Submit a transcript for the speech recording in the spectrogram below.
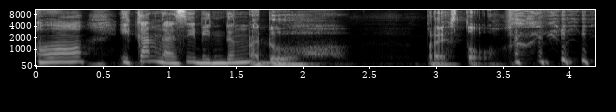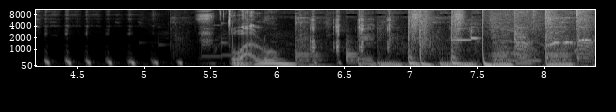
Oh ikan gak sih bindeng? Aduh, presto. Tua lu.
